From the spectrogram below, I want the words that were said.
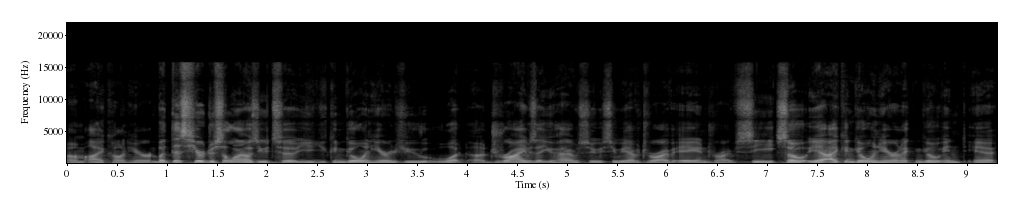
um, icon here, but this here just allows you to you, you can go in here and view what uh, drives that you have. So you see we have drive A and drive C. So yeah, I can go in here and I can go in uh,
